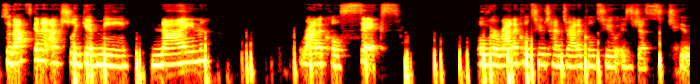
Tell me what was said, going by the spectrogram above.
So that's going to actually give me 9 radical 6 over radical 2 times radical 2 is just 2.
